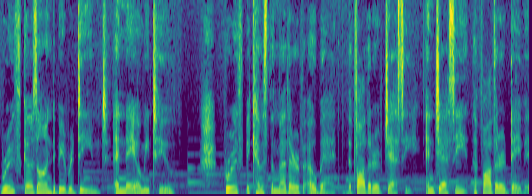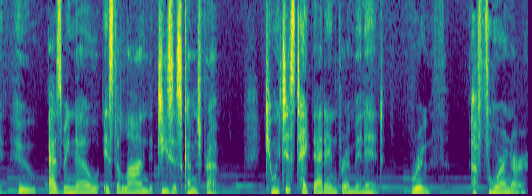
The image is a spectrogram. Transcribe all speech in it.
Ruth goes on to be redeemed, and Naomi too, Ruth becomes the mother of Obed, the father of Jesse, and Jesse, the father of David, who, as we know, is the line that Jesus comes from. Can we just take that in for a minute? Ruth, a foreigner,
